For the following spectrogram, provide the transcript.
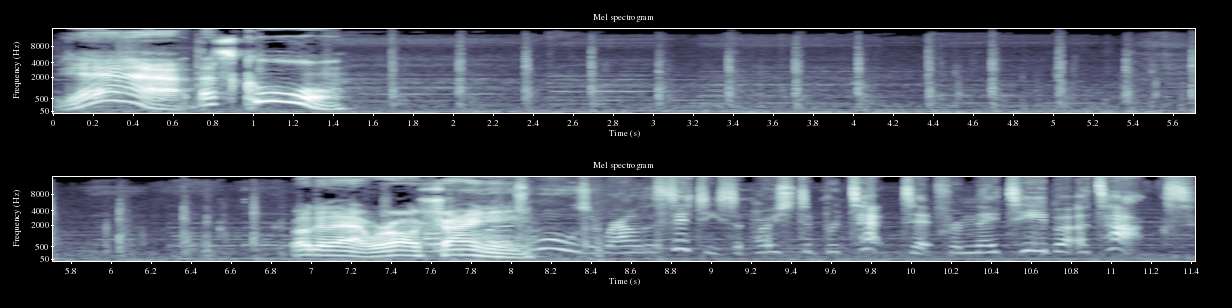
Yeah, that's cool. Look at that, we're all shiny. walls around the city supposed to protect it from Naytiba attacks?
